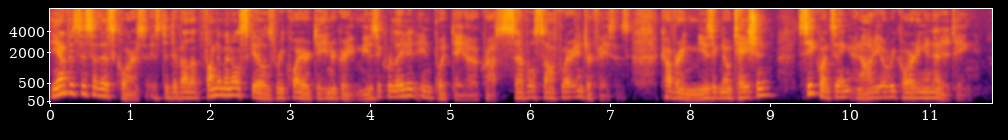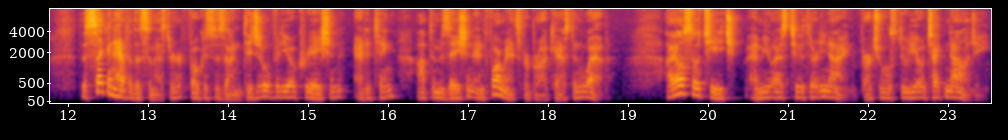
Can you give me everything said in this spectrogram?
The emphasis of this course is to develop fundamental skills required to integrate music related input data across several software interfaces, covering music notation, sequencing, and audio recording and editing. The second half of the semester focuses on digital video creation, editing, optimization, and formats for broadcast and web. I also teach MUS 239, Virtual Studio Technology.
